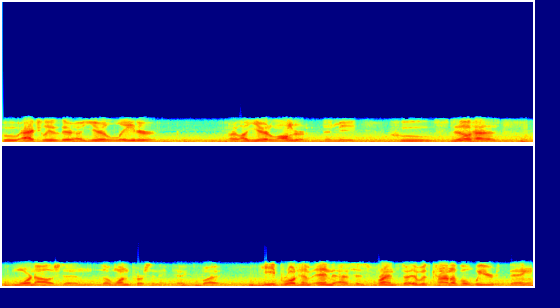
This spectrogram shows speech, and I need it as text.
who actually is there a year later, or a year longer than me, who still has more knowledge than the one person they picked. But he brought him in as his friend, so it was kind of a weird thing.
